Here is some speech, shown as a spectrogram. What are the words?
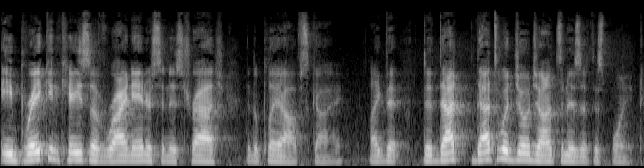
a break in case of Ryan Anderson is trash in the playoffs guy. Like that, that that's what Joe Johnson is at this point.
